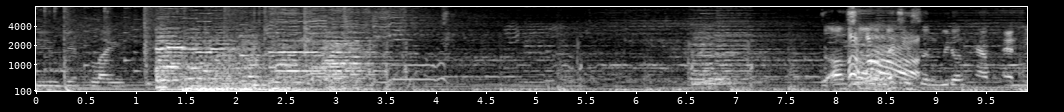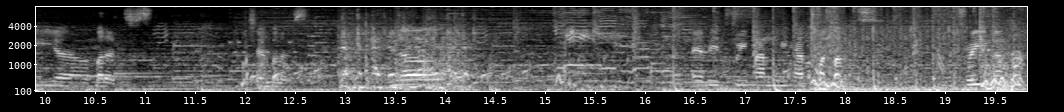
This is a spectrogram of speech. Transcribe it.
you gameplay. The also the next season we don't have any uh, bullets, chain bullets. You know, every three months we have one balance. One balance.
